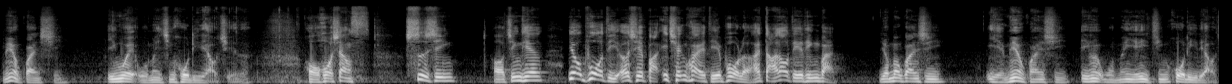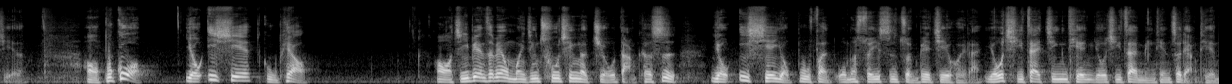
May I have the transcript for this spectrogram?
没有关系，因为我们已经获利了结了。哦，或像四星。哦，今天又破底，而且把一千块跌破了，还打到跌停板，有没有关系？也没有关系，因为我们也已经获利了结了。哦，不过有一些股票，哦，即便这边我们已经出清了九档，可是有一些有部分我们随时准备接回来，尤其在今天，尤其在明天这两天，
